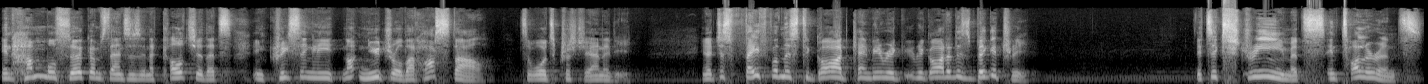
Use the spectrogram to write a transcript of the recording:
in humble circumstances in a culture that's increasingly not neutral but hostile towards Christianity. You know, just faithfulness to God can be regarded as bigotry. It's extreme, it's intolerance.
